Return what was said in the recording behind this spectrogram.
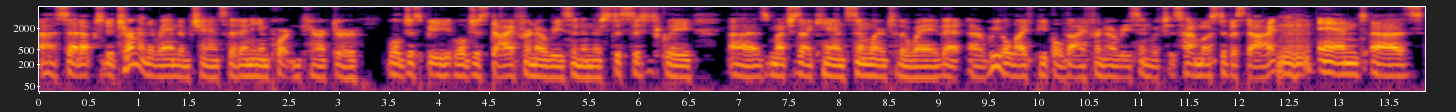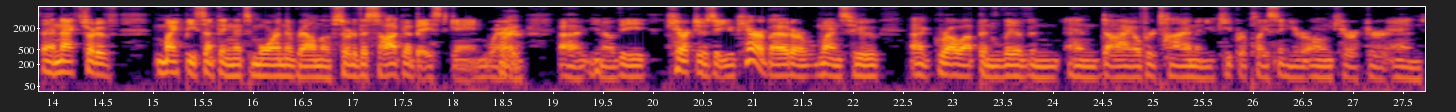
uh, set up to determine the random chance that any important character will just be will just die for no reason, and they're statistically uh, as much as I can similar to the way that uh, real life people die for no reason, which is how most of us die, mm-hmm. and uh, and that sort of might be something that's more in the realm of sort of a saga based game where. Right. Uh, you know the characters that you care about are ones who uh, grow up and live and, and die over time, and you keep replacing your own character, and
